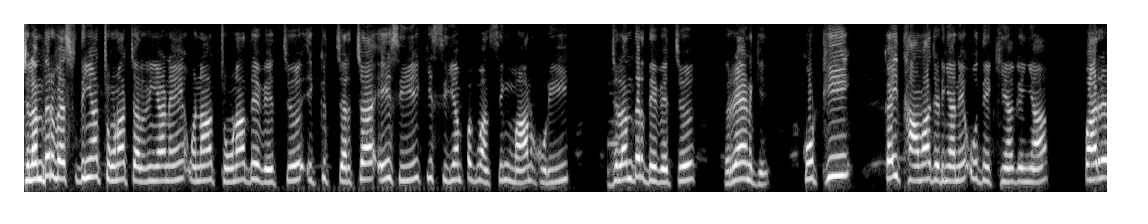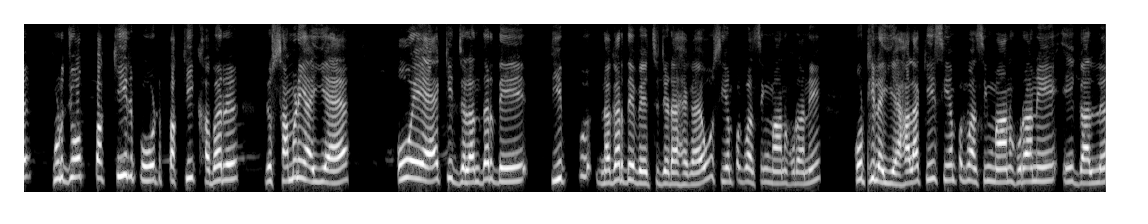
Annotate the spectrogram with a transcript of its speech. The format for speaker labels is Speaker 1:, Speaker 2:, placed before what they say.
Speaker 1: Jalandhar West ਦੀਆਂ ਚੋਣਾਂ ਚੱਲ ਰਹੀਆਂ ਨੇ। ਉਹਨਾਂ ਚੋਣਾਂ ਦੇ ਵਿੱਚ ਇੱਕ ਚਰਚਾ ਇਹ ਸੀ ਕਿ ਸੀਐਮ ਭਗਵੰਤ ਸਿੰਘ ਮਾਨ ਹੋਰੀ ਜਲੰਧਰ ਦੇ ਵਿੱਚ ਰਹਿਣਗੇ। ਕੋਠੀ ਕਈ ਥਾਵਾਂ ਜਿਹੜੀਆਂ ਨੇ ਉਹ ਦੇਖੀਆਂ ਗਈਆਂ ਪਰ ਹੁਣ ਜੋ ਪੱਕੀ ਰਿਪੋਰਟ ਪੱਕੀ ਖਬਰ ਜੋ ਸਾਹਮਣੇ ਆਈ ਹੈ ਉਹ ਇਹ ਹੈ ਕਿ ਜਲੰਧਰ ਦੇ ਦੀਪ ਨਗਰ ਦੇ ਵਿੱਚ ਜਿਹੜਾ ਹੈਗਾ ਹੈ, ਉਹ ਸੀਐਮ ਭਗਵੰਤ ਸਿੰਘ ਮਾਨ ਹੋਰਾਂ ਨੇ ਕੋਠੀ ਲਈ ਹੈ। ਹਾਲਾਂਕਿ ਸੀਐਮ ਭਗਵੰਤ ਸਿੰਘ ਮਾਨ ਹੋਰਾਂ ਨੇ ਇਹ ਗੱਲ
